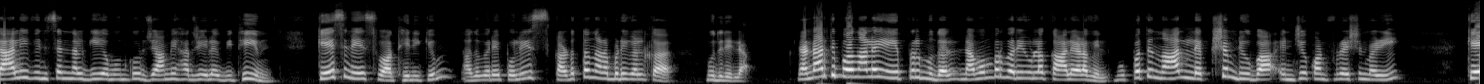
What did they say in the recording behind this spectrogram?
ലാലി വിൻസെന്റ് നൽകിയ മുൻകൂർ ജാമ്യ ഹർജിയിലെ വിധിയും കേസിനെ സ്വാധീനിക്കും. അതുവരെ പോലീസ് കടുത്ത നടപടികൾക്ക് മുതിരില്ല. രണ്ടായിരത്തി പതിനാല് ഏപ്രിൽ മുതൽ നവംബർ വരെയുള്ള കാലയളവിൽ മുപ്പത്തിനാല് ലക്ഷം രൂപ എൻ ജി ഒ കോൺഫെഡറേഷൻ വഴി കെ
